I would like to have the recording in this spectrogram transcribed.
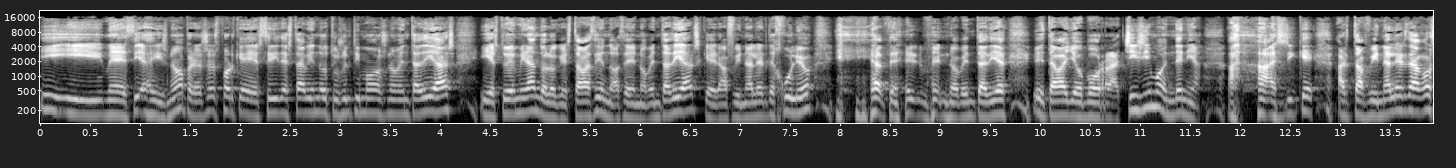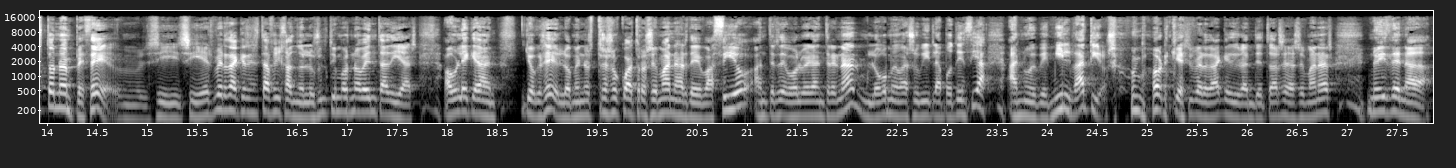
y, y me decíais, no, pero eso es porque Street está viendo tus últimos 90 días y estuve mirando lo que estaba haciendo hace 90 días, que era a finales de julio, y hace 90 días estaba yo borrachísimo en Denia. Así que hasta finales de agosto no empecé. Si, si es verdad que se está fijando en los últimos 90 días, aún le quedan, yo que sé, lo menos 3 o 4 semanas de vacío antes de volver a entrenar, luego me va a subir la potencia a 9000 vatios, porque es verdad que durante todas esas semanas no hice nada.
